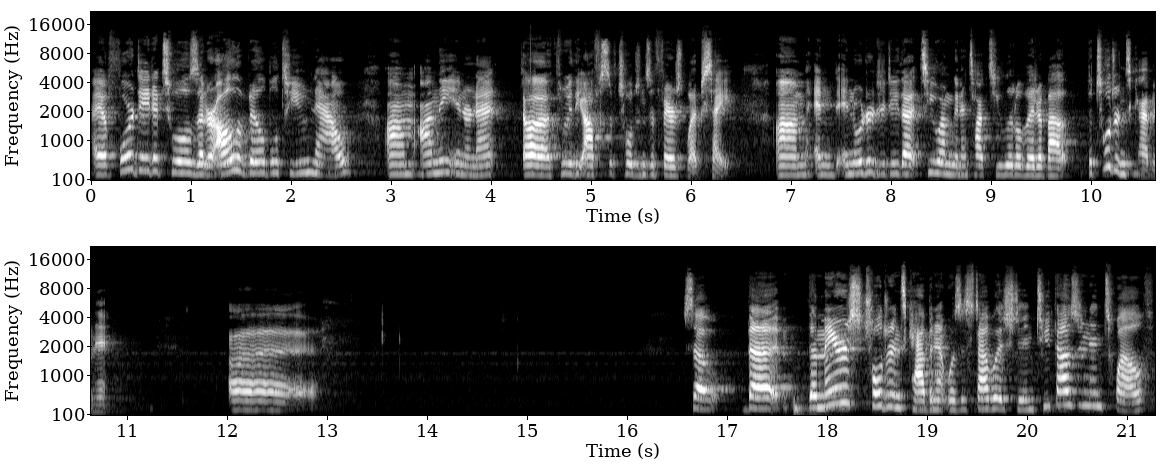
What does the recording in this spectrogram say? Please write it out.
I have four data tools that are all available to you now um, on the internet uh, through the Office of Children's Affairs website. Um, and in order to do that too, I'm going to talk to you a little bit about the Children's Cabinet. Uh, so the, the Mayor's Children's Cabinet was established in 2012,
